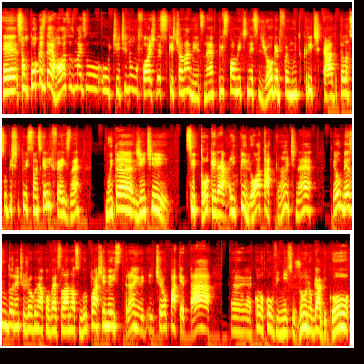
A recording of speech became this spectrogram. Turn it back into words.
É, são poucas derrotas, mas o, o, Tite não foge desses questionamentos, né? Principalmente nesse jogo, ele foi muito criticado pelas substituições que ele fez, né? Muita gente citou que ele empilhou atacante, né? Eu mesmo, durante o jogo, na conversa lá no nosso grupo, achei meio estranho. Ele tirou o Paquetá, é, colocou o Vinícius Júnior, o Gabigol.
